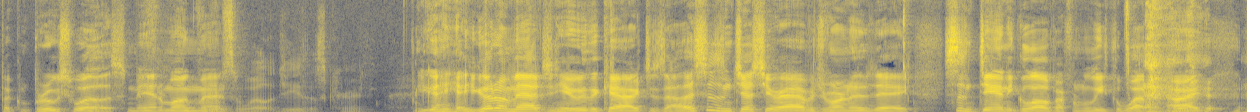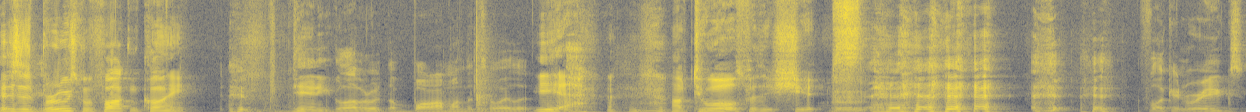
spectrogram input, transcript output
Fucking Bruce Willis, man among men. Bruce Will, Jesus Christ. You got, yeah, you got to imagine here who the characters are. This isn't just your average run of the day. This isn't Danny Glover from Lethal Weapon. All right, this is Bruce fucking Klein. Danny Glover with the bomb on the toilet. Yeah, I'm too old for this shit. Fucking rigs.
